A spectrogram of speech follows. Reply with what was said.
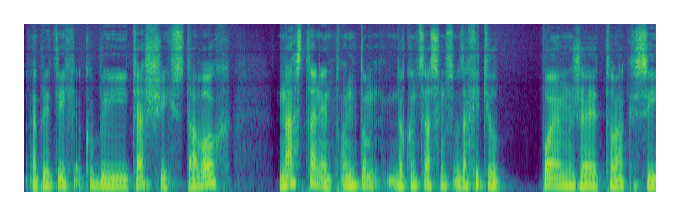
pri tých akoby ťažších stavoch nastane, oni to, dokonca som zachytil pojem, že je to akési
